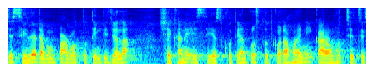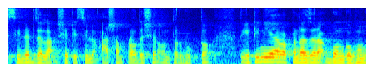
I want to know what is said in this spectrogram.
যে সিলেট এবং পার্বত্য তিনটি জেলা, সেখানে এই সিএস খতিয়ান প্রস্তুত করা হয়নি। কারণ হচ্ছে যে সিলেট জেলা, সেটি ছিল আসাম প্রদেশের অন্তর্ভুক্ত। তো এটি নিয়ে আপনারা যারা বঙ্গভঙ্গ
